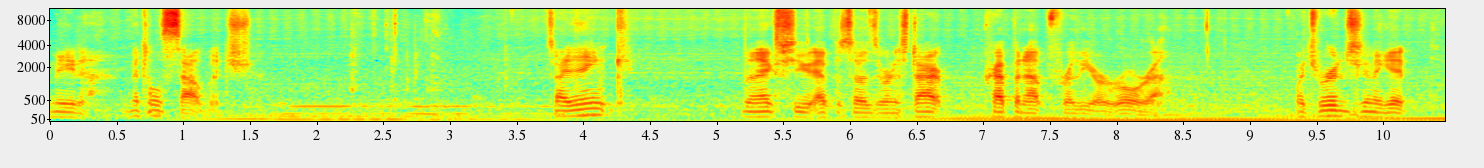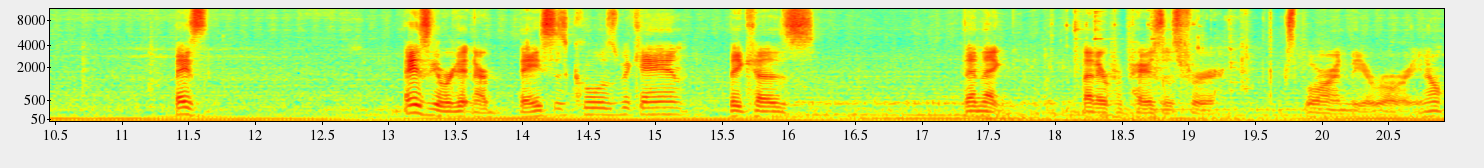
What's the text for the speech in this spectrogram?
we need metal salvage. So I think the next few episodes we're going to start prepping up for the Aurora. Which we're just going to get... Bas basically, we're getting our base as cool as we can. Because then that better prepares us for exploring the Aurora, you know?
